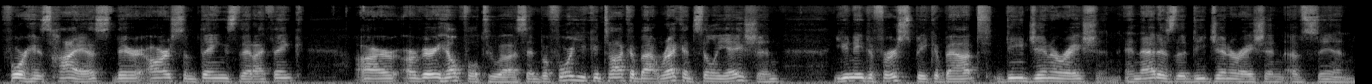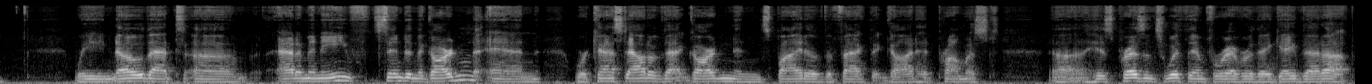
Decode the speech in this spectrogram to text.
for His Highest, there are some things that I think are, are very helpful to us. And before you can talk about reconciliation, you need to first speak about degeneration, and that is the degeneration of sin. We know that uh, Adam and Eve sinned in the garden and were cast out of that garden in spite of the fact that God had promised uh, his presence with them forever. They gave that up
